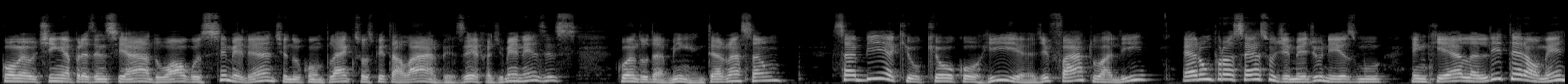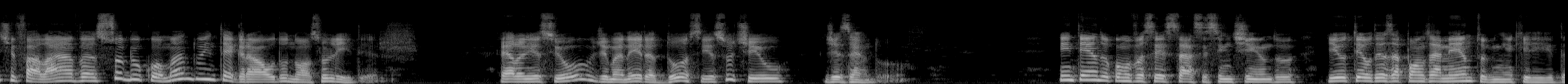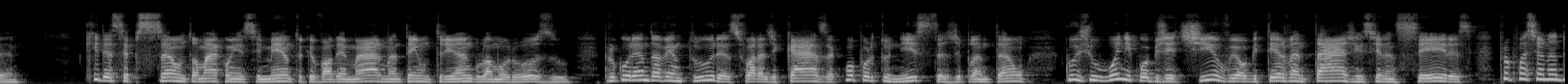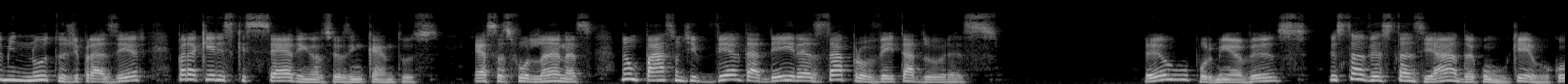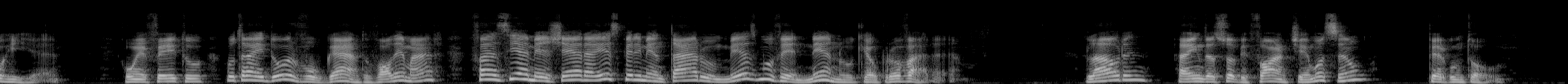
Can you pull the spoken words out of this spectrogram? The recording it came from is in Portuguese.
Como eu tinha presenciado algo semelhante no complexo hospitalar Bezerra de Menezes, quando da minha internação, sabia que o que ocorria, de fato, ali, era um processo de mediunismo em que ela literalmente falava sob o comando integral do nosso líder. Ela iniciou, de maneira doce e sutil, dizendo Entendo como você está se sentindo e o teu desapontamento, minha querida. Que decepção tomar conhecimento que o Valdemar mantém um triângulo amoroso, procurando aventuras fora de casa com oportunistas de plantão cujo único objetivo é obter vantagens financeiras, proporcionando minutos de prazer para aqueles que cedem aos seus encantos. Essas fulanas não passam de verdadeiras aproveitadoras. Eu, por minha vez, estava extasiada com o que ocorria. Com efeito, o traidor vulgar do Valdemar fazia a megera experimentar o mesmo veneno que eu provara. Laura, ainda sob forte emoção, perguntou.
